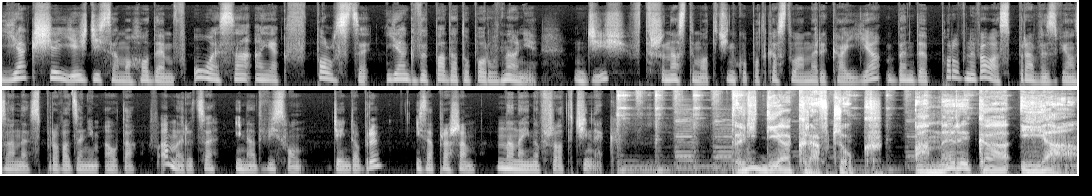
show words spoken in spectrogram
Jak się jeździ samochodem w USA, a jak w Polsce? Jak wypada to porównanie? Dziś, w trzynastym odcinku podcastu Ameryka i ja, będę porównywała sprawy związane z prowadzeniem auta w Ameryce i nad Wisłą. Dzień dobry i zapraszam na najnowszy odcinek. Lidia Krawczuk. Ameryka i ja.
